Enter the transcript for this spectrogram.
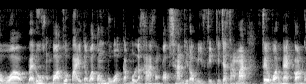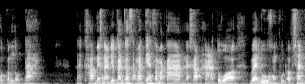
ตัว value ของบอลทั่วไป แต่ว่าต้องบวกกับมูลค่าของ option ที่เรามีสิทธิ์ที่จะสามารถเซลล์บอลแบ็กก่อนครบกำหนดได้นะครับในขณะเดียวกันก็สามารถแก้สมการนะครับหาตัว value ของ put option เ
